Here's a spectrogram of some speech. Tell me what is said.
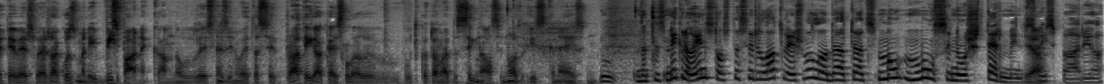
nepievērš vairāk uzmanību vispār nekam. Nu, es nezinu, vai tas ir prātīgākais, ka tomēr tas signāls ir izskanējis. Un... Nu, nu tas mikroinstants, tas ir latviešu valodā tāds mulsinošs termins Jā. vispār, jo,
